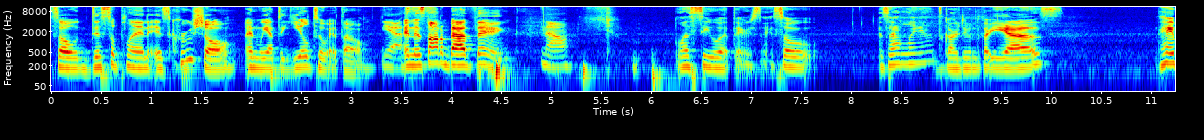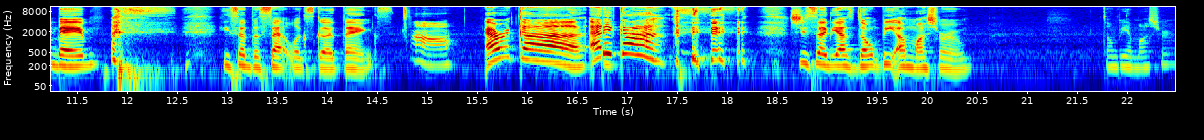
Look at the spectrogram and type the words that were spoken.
So discipline is crucial, and we have to yield to it though. Yes. And it's not a bad thing. No. Let's see what they're saying. So, is that Lance? Garduna, yes. Hey, babe. he said the set looks good. Thanks. Aw. Erica, Erica. she said, yes, don't be a mushroom. Don't be a mushroom?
